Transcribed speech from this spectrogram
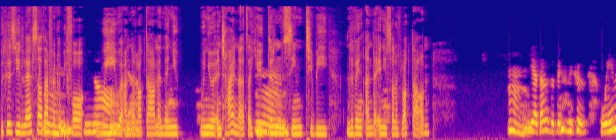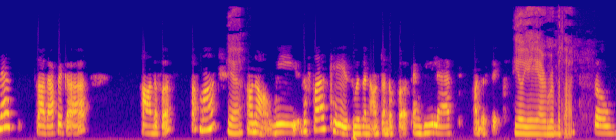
because you left south africa Mm, before no, we were under yeah. lockdown and then you when you were in china it's like you Mm. didn't seem to be living under any sort of lockdown Mm, yeah, that was the thing because we left South Africa on the 1st of March. yeah Oh no, we, the first case was announced on the 1st and we left on the 6th. yeah yeah yeah i remember that So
